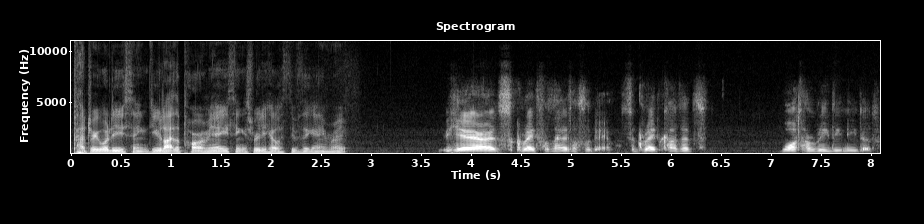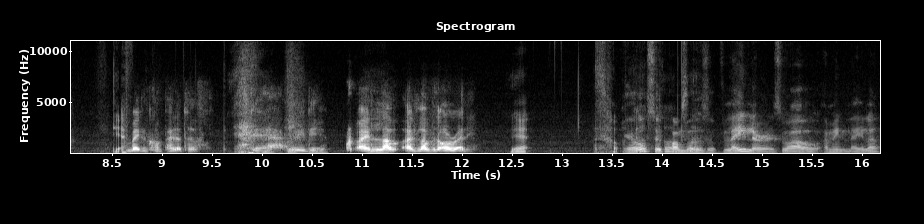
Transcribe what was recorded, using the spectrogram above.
Patrick, what do you think? Do you like the Porom? Yeah, you think it's really healthy for the game, right? Yeah, it's great for the health of the game. It's a great card that water really needed Yeah. to make it competitive. Yeah, really. I love I love it already. Yeah. It also combos with Layla as well. I mean Layla.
